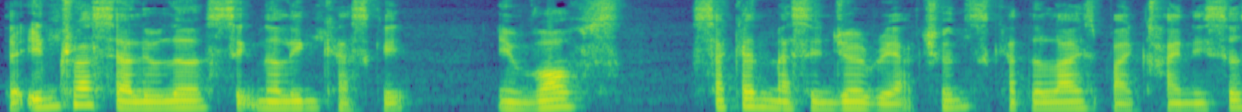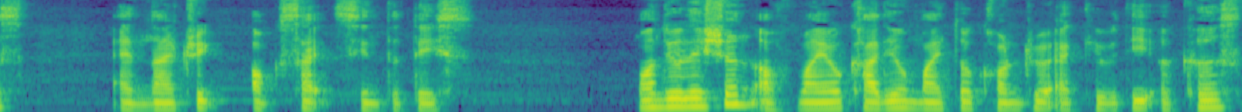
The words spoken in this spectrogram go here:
The intracellular signaling cascade involves second messenger reactions catalyzed by kinases and nitric oxide synthetase. Modulation of myocardial mitochondrial activity occurs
